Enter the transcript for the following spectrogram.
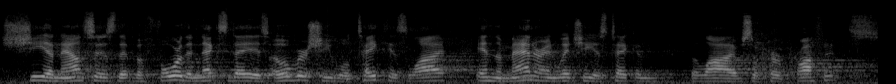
she announces that before the next day is over, she will take his life in the manner in which he has taken the lives of her prophets.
